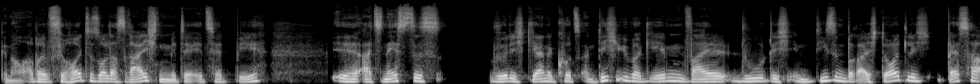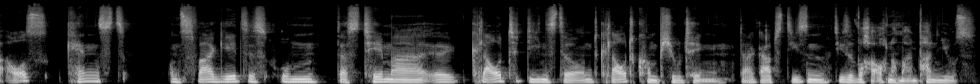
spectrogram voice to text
Genau, aber für heute soll das reichen mit der EZB. Äh, als nächstes würde ich gerne kurz an dich übergeben, weil du dich in diesem Bereich deutlich besser auskennst und zwar geht es um das Thema äh, Cloud-Dienste und Cloud-Computing. Da gab es diese Woche auch noch mal ein paar News.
